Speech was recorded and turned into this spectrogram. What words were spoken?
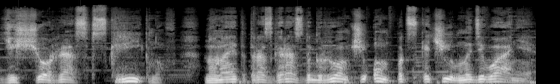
Еще раз вскрикнув, но на этот раз гораздо громче, он подскочил на диване.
